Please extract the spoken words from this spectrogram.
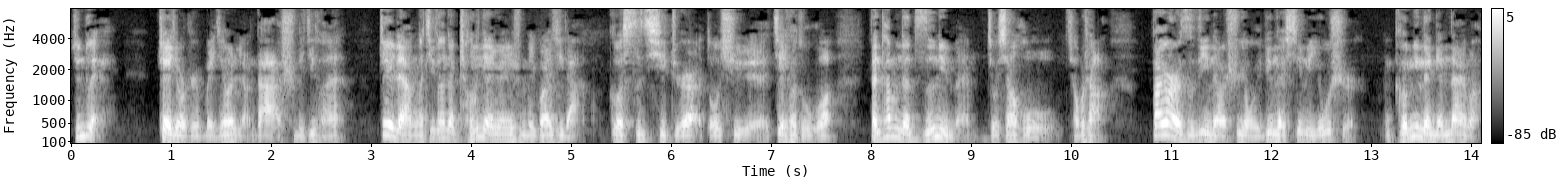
军队，这就是北京两大势力集团。这两个集团的成年人是没关系的，各司其职，都去建设祖国，但他们的子女们就相互瞧不上。大院子弟呢是有一定的心理优势，革命的年代嘛，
